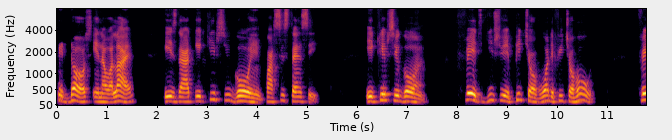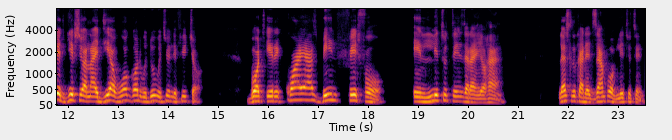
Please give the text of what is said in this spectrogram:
faith does in our life is that it keeps you going, persistency. It keeps you going. Faith gives you a picture of what the future holds. Faith gives you an idea of what God will do with you in the future. But it requires being faithful in little things that are in your hand. Let's look at the example of little things.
